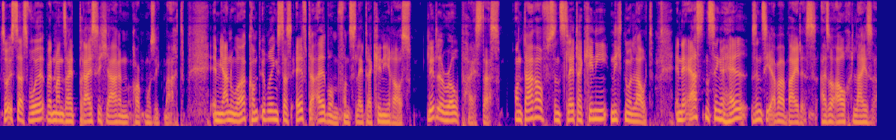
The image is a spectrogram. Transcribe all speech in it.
so ist das wohl, wenn man seit 30 Jahren Rockmusik macht. Im Januar kommt übrigens das elfte Album von Slater Kinney raus. Little Rope heißt das. Und darauf sind Slater Kinney nicht nur laut. In der ersten Single Hell sind sie aber beides, also auch leise.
